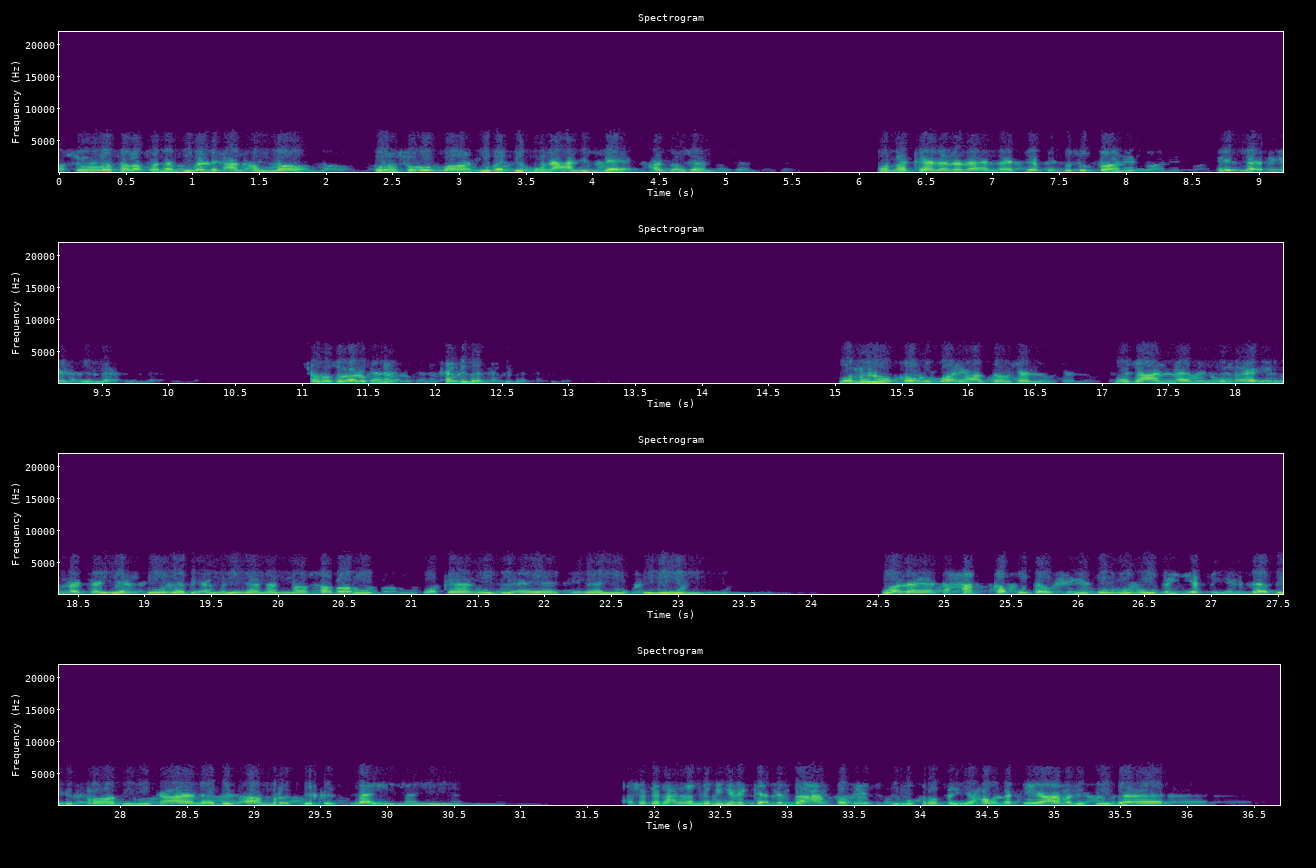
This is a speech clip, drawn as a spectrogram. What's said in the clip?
رسول الله صلى الله عليه وسلم يبلغ عن الله. رسل الله يبلغون عن الله عز وجل. وما كان لنا أن نأتيكم بسلطان إلا بإذن الله. مش الرسل قالوا كده؟ خلي بالك. ومنه قول الله عز وجل وجعلنا منهم أئمة يهدون بأمرنا لما صبروا وكانوا بآياتنا يوقنون. ولا يتحقق توحيد الربوبية إلا بإفراده تعالى بالأمر بقسميه عشان كده إحنا لما نيجي نتكلم بقى عن قضية الديمقراطية هقول لك هي عملت إيه بقى؟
